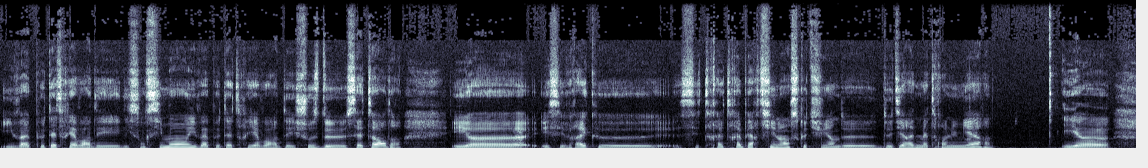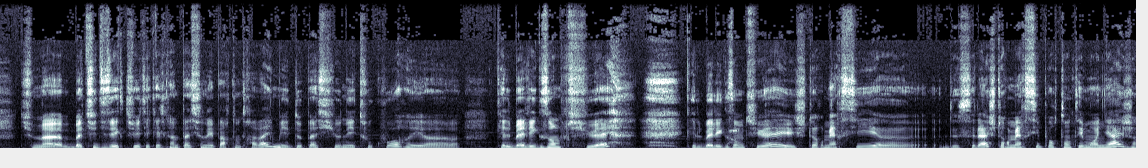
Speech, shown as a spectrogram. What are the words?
il va peut-être y avoir des licenciements, il va peut-être y avoir des choses de cet ordre. Et, et c'est vrai que c'est très très pertinent ce que tu viens de dire et de mettre en lumière. Et euh, bah, tu disais que tu étais quelqu'un de passionné par ton travail, mais de passionné tout court. Et euh, quel bel exemple tu es, quel bel exemple tu es. Et je te remercie euh, de cela. Je te remercie pour ton témoignage.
